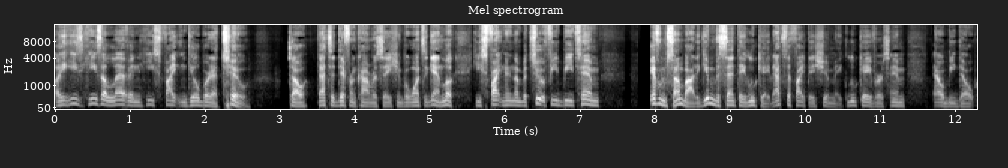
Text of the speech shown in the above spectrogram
Uh, he's he's eleven. He's fighting Gilbert at two, so that's a different conversation. But once again, look, he's fighting at number two. If he beats him, give him somebody. Give him Vicente Luque. That's the fight they should make. Luque versus him. That would be dope.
